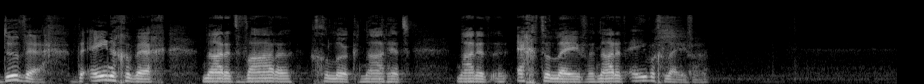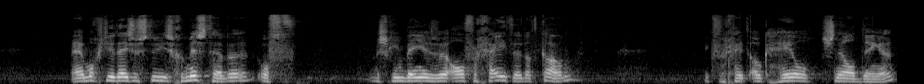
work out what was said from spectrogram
de weg, de enige weg naar het ware geluk, naar het, naar het echte leven, naar het eeuwig leven. En mocht je deze studies gemist hebben, of misschien ben je ze al vergeten, dat kan. Ik vergeet ook heel snel dingen.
